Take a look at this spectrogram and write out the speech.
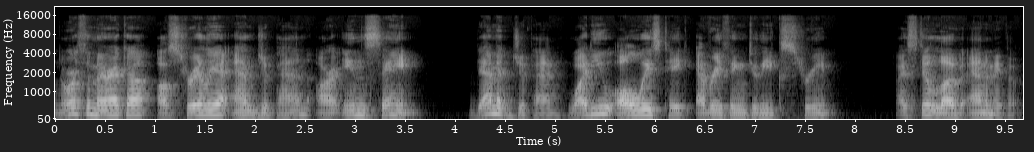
North America, Australia, and Japan are insane. Damn it, Japan, why do you always take everything to the extreme? I still love anime though.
